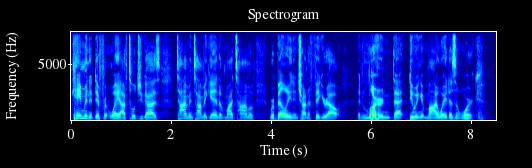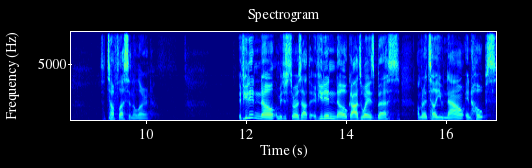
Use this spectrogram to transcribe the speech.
came in a different way. I've told you guys time and time again of my time of rebellion and trying to figure out and learn that doing it my way doesn't work. It's a tough lesson to learn. If you didn't know, let me just throw this out there. If you didn't know God's way is best, I'm going to tell you now in hopes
